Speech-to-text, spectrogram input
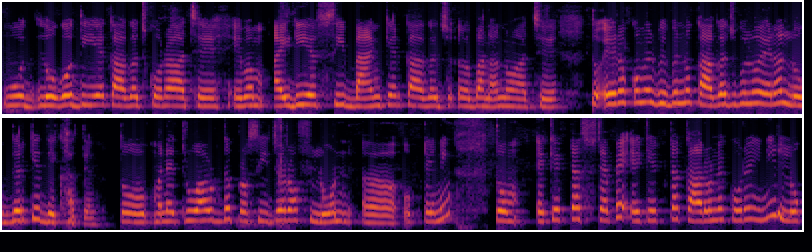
ও লোগো দিয়ে কাগজ করা আছে এবং আইডিএফসি ব্যাংকের কাগজ বানানো আছে তো এরকমের বিভিন্ন কাগজগুলো এরা লোকদেরকে দেখাতেন তো মানে throughout the procedure of loan obtaining তো এক একটা স্টেপে এক একটা কারণে করে ইনি লোক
